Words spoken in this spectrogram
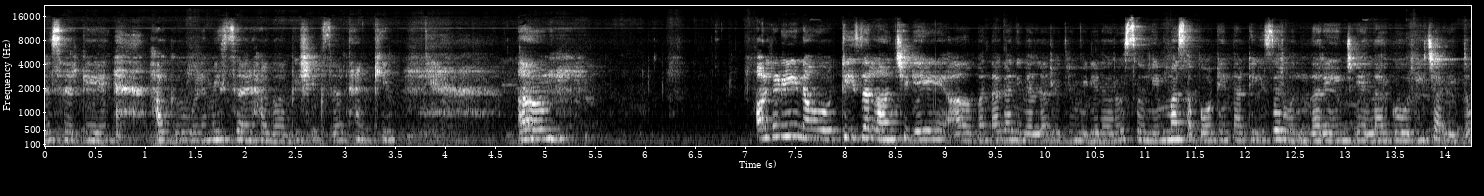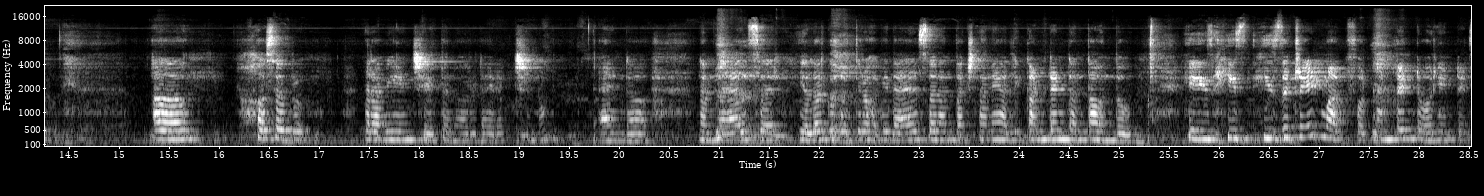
ತೇಜಸ್ ಸರ್ಗೆ ಹಾಗೂ ರಮೇಶ್ ಸರ್ ಹಾಗೂ Abhishek sir thank you already ನಾವು ಟೀಸರ್ ಲಾಂಚಿಗೆ ಬಂದಾಗ ನೀವೆಲ್ಲರೂ ಇದ್ರಿ ಮೀಡಿಯಾದವರು ಸೊ ನಿಮ್ಮ ಸಪೋರ್ಟಿಂದ ಟೀಸರ್ ಒಂದು ರೇಂಜ್ಗೆ ಎಲ್ಲರಿಗೂ ರೀಚ್ ಆಗಿತ್ತು. ಆ, ಹೊಸಬ್ರು ರವಿ ಆ್ಯಂಡ್ ಚೇತನ್ ಅವರು ಡೈರೆಕ್ಷನ್ನು ಆ್ಯಂಡ್ ನಮ್ಮ ದಯಾಲ್ ಸರ್ ಎಲ್ಲರಿಗೂ ಗೊತ್ತಿರೋ ಹಾಗೆ ದಯಾಲ್ ಸರ್ ಅಂದ ತಕ್ಷಣವೇ ಅಲ್ಲಿ ಕಂಟೆಂಟ್ ಅಂತ ಒಂದು he's he's, he's the trademark for content oriented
